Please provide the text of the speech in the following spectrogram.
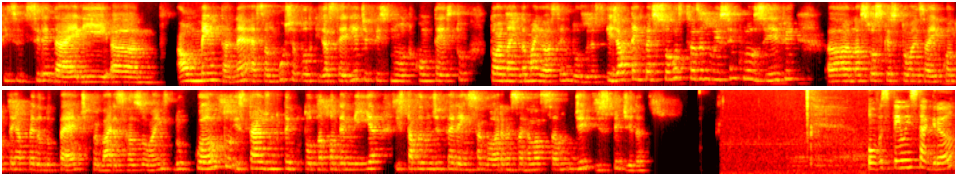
de se lidar, ele uh, aumenta, né, essa angústia toda que já seria difícil no outro contexto, torna ainda maior, sem dúvidas. E já tem pessoas trazendo isso, inclusive, uh, nas suas questões aí, quando tem a perda do pet, por várias razões, do quanto estar junto o tempo todo na pandemia está fazendo diferença agora nessa relação de despedida. Bom, você tem um Instagram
